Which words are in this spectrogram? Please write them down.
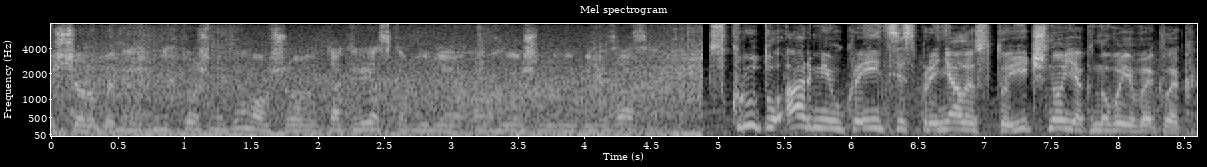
І що робити? Ні- ніхто ж не думав, що так різко буде оголошена мобілізація. Скруту армії українці сприйняли стоїчно як новий виклик.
